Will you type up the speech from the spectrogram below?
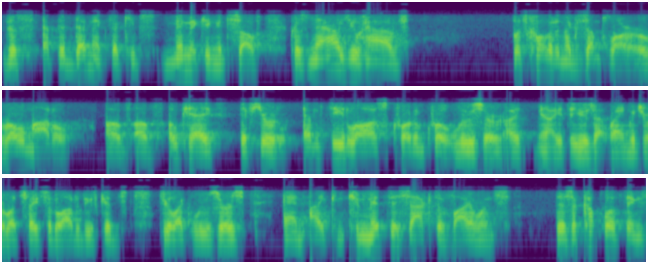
this epidemic that keeps mimicking itself because now you have let's call it an exemplar, a role model of, of okay, if you're empty, lost, quote unquote loser, I, you know, I hate to use that language, or let's face it, a lot of these kids feel like losers, and I can commit this act of violence. There's a couple of things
